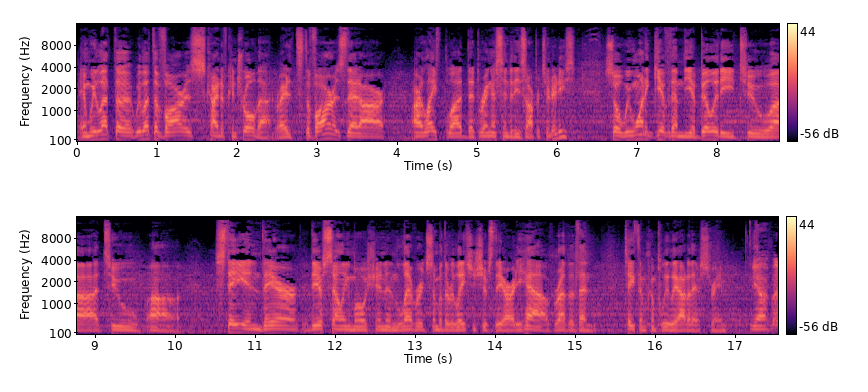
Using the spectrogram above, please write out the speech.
and we let the we let the VARs kind of control that, right? It's the VARs that are our lifeblood that bring us into these opportunities. So we want to give them the ability to uh, to uh, stay in their their selling motion and leverage some of the relationships they already have, rather than take them completely out of their stream. Yeah,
